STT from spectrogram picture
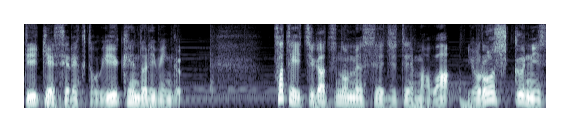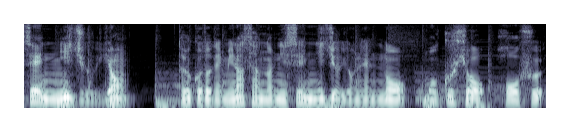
DK セレクトウィークエンドリビングさて1月のメッセージテーマはよろしく2024ということで皆さんの2024年の目標抱負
